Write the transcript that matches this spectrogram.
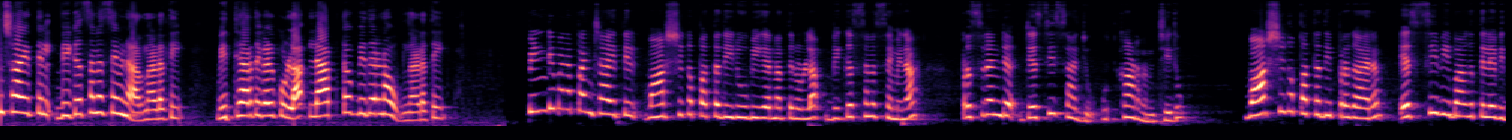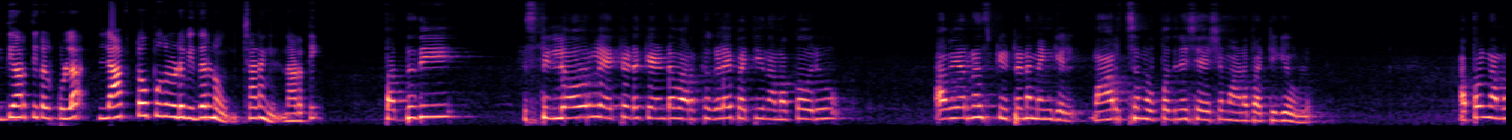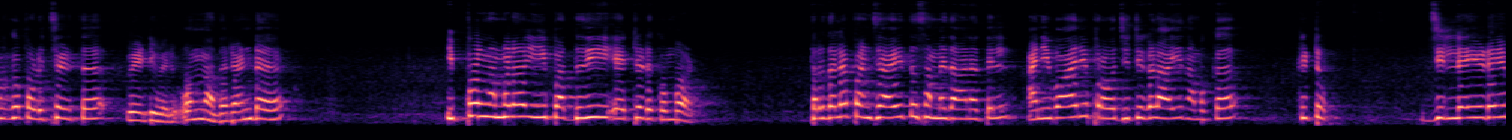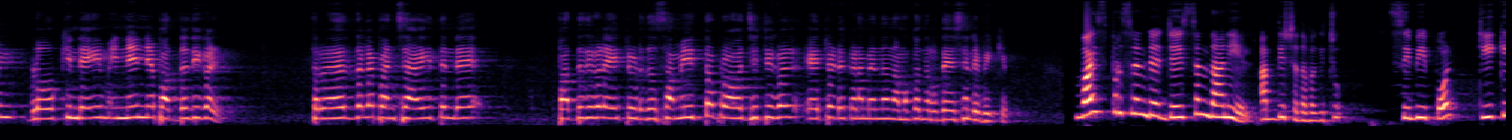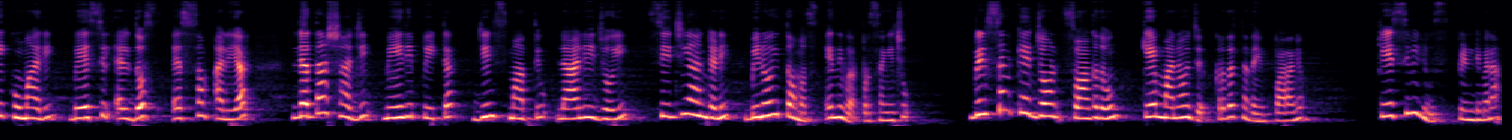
പഞ്ചായത്തിൽ വികസന സെമിനാർ നടത്തി. വിദ്യാർത്ഥികൾക്കുള്ള ലാപ്ടോപ്പ് വിതരണവും നടത്തി. പിണ്ടിമന പഞ്ചായത്തിൽ വാർഷിക പദ്ധതി രൂപീകരണത്തിനുള്ള വികസന സെമിനാർ പ്രസിഡന്റ് ജെസ്സി സാജു ഉദ്ഘാടനം ചെയ്തു. വാർഷിക പദ്ധതി പ്രകാരം എസ് സി വിഭാഗത്തിലെ വിദ്യാർത്ഥികൾക്കുള്ള ലാപ്ടോപ്പുകളുടെ വിതരണവും ചടങ്ങിൽ നടത്തി. പദ്ധതി സ്പില്ലോവറിൽ ഏറ്റെടുക്കേണ്ട വർക്കുകളെ പറ്റി നമുക്ക് ഒരു അവയർനെസ് കിട്ടണമെങ്കിൽ മാർച്ച് മുപ്പതിന് ശേഷമാണ് പറ്റുകയുള്ളൂ. അപ്പോൾ നമുക്ക് പൊളിച്ചെഴുത്ത് വേണ്ടി വരും. ഒന്നത്. രണ്ട് ഇപ്പോൾ നമ്മൾ ഈ പദ്ധതി ഏറ്റെടുക്കുമ്പോൾ ത്രിതല പഞ്ചായത്ത് സംവിധാനത്തിൽ അനിവാര്യ പ്രോജക്റ്റുകളായി നമുക്ക് കിട്ടും. ജില്ലയുടെയും ബ്ലോക്കിന്റെയും ഇന്ന ഇന്ന പദ്ധതികൾ ത്രിതല പഞ്ചായത്തിന്റെ പദ്ധതികൾ ഏറ്റെടുത്ത് സംയുക്ത പ്രോജക്റ്റുകൾ ഏറ്റെടുക്കണമെന്ന് നമുക്ക് നിർദ്ദേശം ലഭിക്കും. വൈസ് പ്രസിഡന്റ് ജെയ്സൺ ദാനിയേൽ അധ്യക്ഷത വഹിച്ചു. Sibi Paul T K Kumari Basil Eldhose S M Aliyar Latha Shaji Mary Peter Jins Mathew Lali Joy Siji Antony Binoy Thomas എന്നിവർ പ്രസംഗിച്ചു. വിൽസൺ കെ ജോൺ സ്വാഗതവും കെ മനോജ് കൃതജ്ഞതയും പറഞ്ഞു. K C V news Pindimana.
